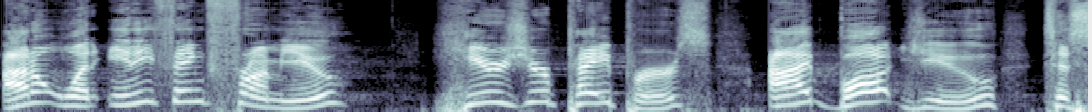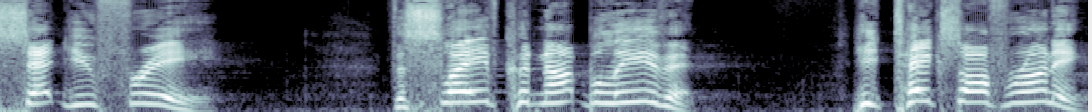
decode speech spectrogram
I don't want anything from you. Here's your papers. I bought you to set you free. The slave could not believe it. He takes off running.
